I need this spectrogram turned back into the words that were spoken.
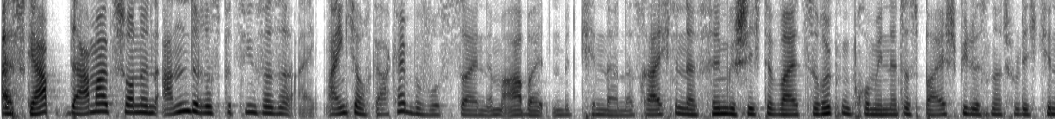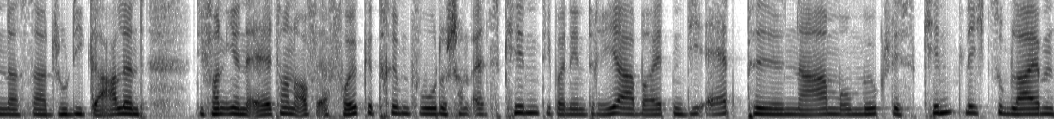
Es gab damals schon ein anderes, beziehungsweise eigentlich auch gar kein Bewusstsein im Arbeiten mit Kindern. Das reicht in der Filmgeschichte weit zurück. Ein prominentes Beispiel ist natürlich Kinderstar Judy Garland, die von ihren Eltern auf Erfolg getrimmt wurde, schon als Kind, die bei den Dreharbeiten Diätpillen nahm, um möglichst kindlich zu bleiben.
